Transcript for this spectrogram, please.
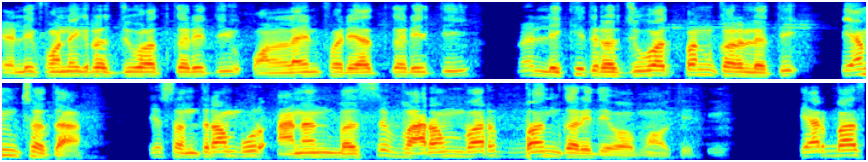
ટેલિફોનિક રજૂઆત કરી હતી, ઓનલાઈન ફરિયાદ કરી હતી અને લેખિત રજૂઆત પણ કરેલી હતી. તેમ છતાં, જે સંતરામપુર આનંદ બસ વારંવાર બંધ કરી દેવામાં આવતી હતી. ત્યારબાદ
